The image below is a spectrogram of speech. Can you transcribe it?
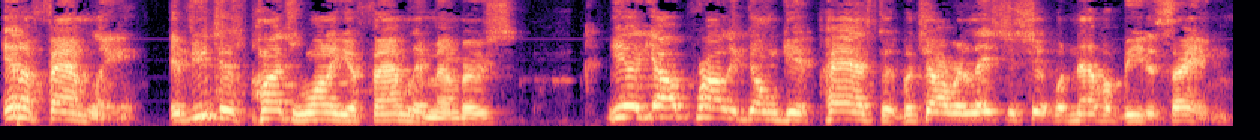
in a family, if you just punch one of your family members, yeah, y'all probably gonna get past it, but y'all relationship would never be the same.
